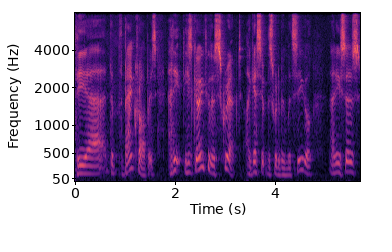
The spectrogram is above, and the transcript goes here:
the, uh, the the bank robbers. And he, he's going through the script. I guess it, this would have been with Siegel. And he says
